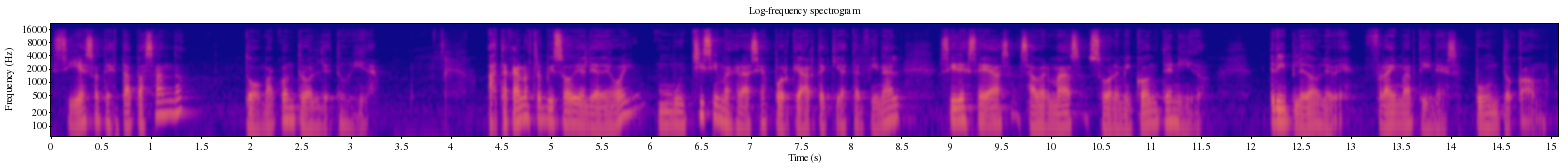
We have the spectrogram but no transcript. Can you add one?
Si eso te está pasando, toma control de tu vida. Hasta acá nuestro episodio del día de hoy. Muchísimas gracias por quedarte aquí hasta el final. Si deseas saber más sobre mi contenido, www.fraymartinez.com.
